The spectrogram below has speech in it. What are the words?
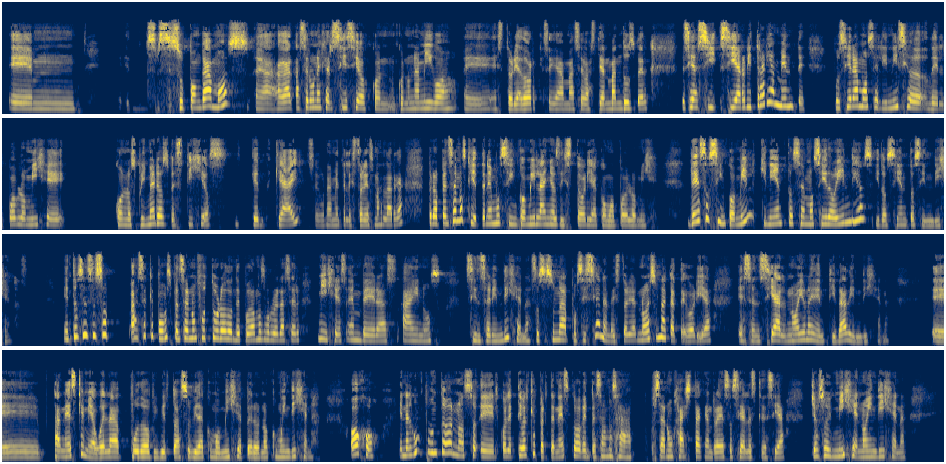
Eh, supongamos eh, hacer un ejercicio con, con un amigo eh, historiador que se llama Sebastián Van decía, si, si arbitrariamente pusiéramos el inicio del pueblo Mije con los primeros vestigios que, que, hay, seguramente la historia es más larga, pero pensemos que tenemos 5.000 años de historia como pueblo Mije. De esos 5.000, 500 hemos sido indios y 200 indígenas. Entonces eso hace que podamos pensar en un futuro donde podamos volver a ser mijes, emberas, ainos, sin ser indígenas. Eso es una posición en la historia, no es una categoría esencial, no hay una identidad indígena. Eh, tan es que mi abuela pudo vivir toda su vida como mije, pero no como indígena. Ojo, en algún punto el colectivo al que pertenezco empezamos a usar un hashtag en redes sociales que decía yo soy mije, no indígena.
